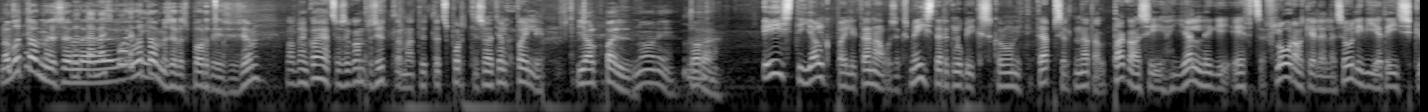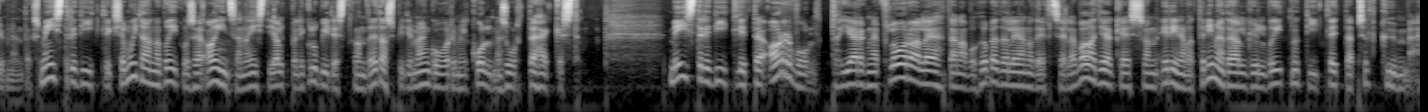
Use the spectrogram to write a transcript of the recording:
No võtame selle, võtame, võtame selle spordi siis, jah. ma pean kahetsusega, Andres, ütlema, et ütled sporti, saad jalgpalli. jalgpall, no nii, tore mm. -hmm Eesti jalgpalli tänavuseks meisterklubiks krooniti täpselt nädal tagasi jällegi FC Flora, kellele see oli viieteistkümnendaks meistritiitliks ja muide annab õiguse ainsana Eesti jalgpalliklubidest kanda edaspidi mänguvormil kolme suurt tähekest meistritiitlite arvult järgneb Florale tänavu hõbedale jäänud FC Levadia, kes on erinevate nimede all küll võitnud tiitleid täpselt kümme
